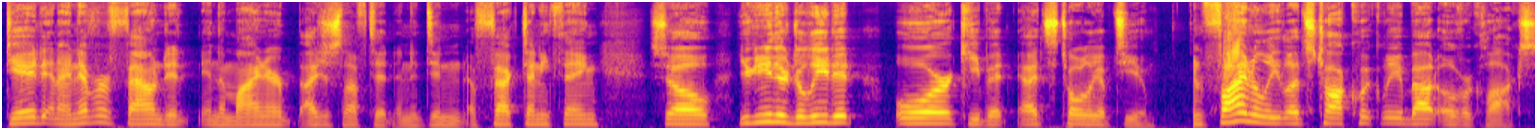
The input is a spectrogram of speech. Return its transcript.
did and I never found it in the miner. I just left it and it didn't affect anything. So you can either delete it or keep it. It's totally up to you. And finally, let's talk quickly about overclocks.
